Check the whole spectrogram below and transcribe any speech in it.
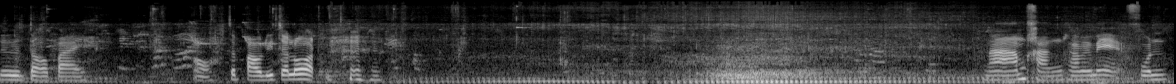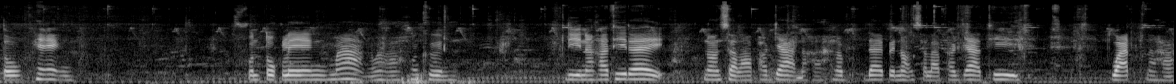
เดินต่อไปอ๋อจะเป่าหรือจะรอดน้ำขังค่ะแม่แม่ฝนตกแห้ง ฝนตกแรงมากนะคะเมื่อคืน ดีนะคะที่ได้นอนสาราพักญาตินะคะ เราได้ไปนอนสาราพักญาติที่วัดนะคะ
